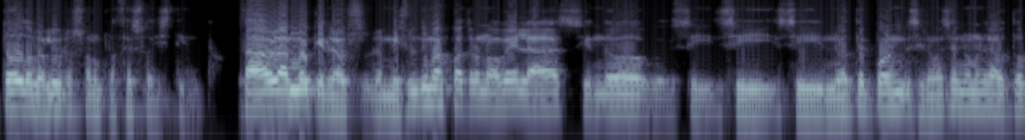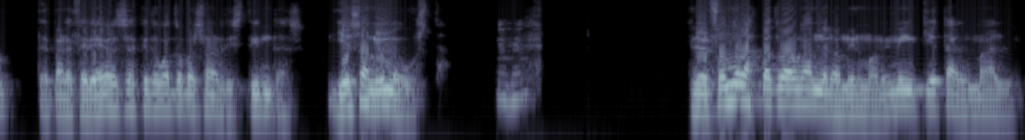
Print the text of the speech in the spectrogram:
Todos los libros son un proceso distinto. Estaba hablando que los, mis últimas cuatro novelas, siendo, si, si, si no te pones, si no ves el nombre del autor, te parecería que has escrito cuatro personas distintas. Y eso a mí me gusta. En el fondo las cuatro hablan de lo mismo. A mí me inquieta el mal.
